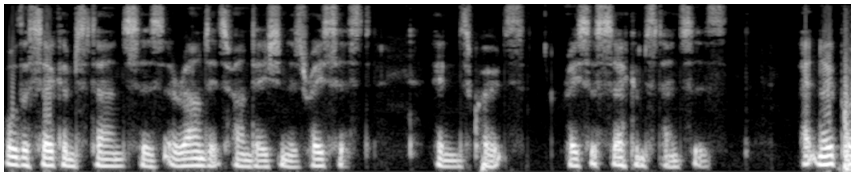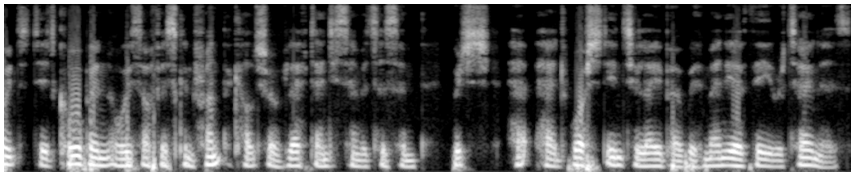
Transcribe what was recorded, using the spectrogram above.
or the circumstances around its foundation as racist, end quotes, racist circumstances. At no point did Corbyn or his office confront the culture of left anti-Semitism, which ha- had washed into Labour with many of the returners,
